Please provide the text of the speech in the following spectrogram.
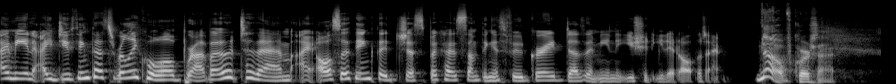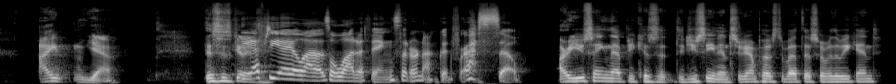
I mean, I do think that's really cool. Bravo to them. I also think that just because something is food grade doesn't mean that you should eat it all the time. No, of course not. I yeah. This is good. The. FDA allows a lot of things that are not good for us. So, Are you saying that because did you see an Instagram post about this over the weekend?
